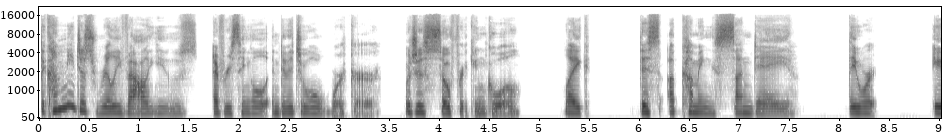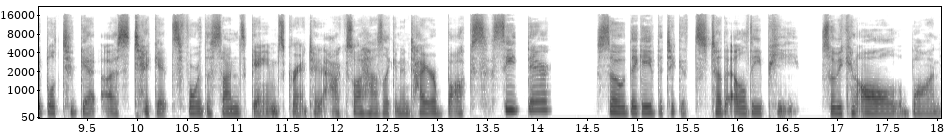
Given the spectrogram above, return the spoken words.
The company just really values every single individual worker, which is so freaking cool. Like, this upcoming Sunday, they were able to get us tickets for the Suns games. Granted, Axon has like an entire box seat there. So they gave the tickets to the LDP so we can all bond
